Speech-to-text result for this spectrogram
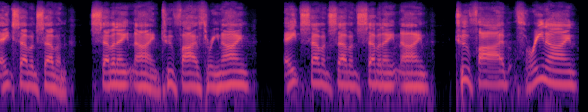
877 789 2539. 877 789 2539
